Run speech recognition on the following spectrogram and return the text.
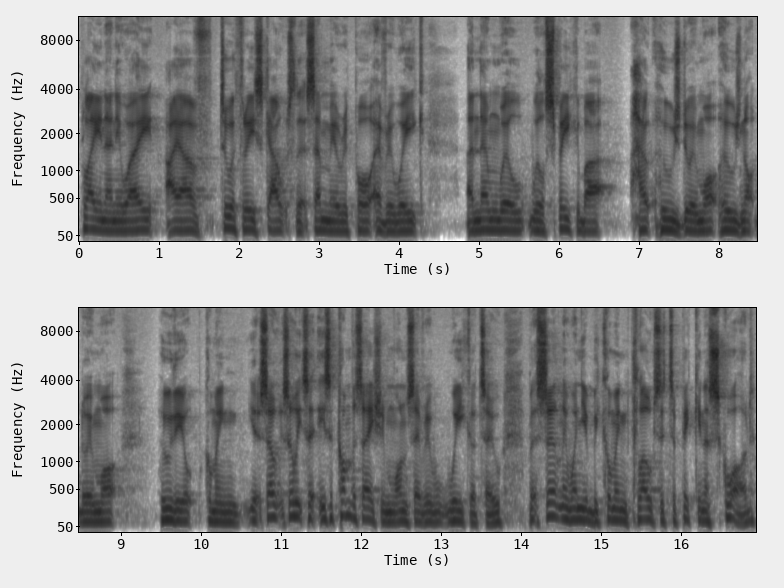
playing anyway. I have two or three scouts that send me a report every week, and then we'll we'll speak about how who's doing what, who's not doing what, who the upcoming. So so it's a it's a conversation once every week or two. But certainly when you're becoming closer to picking a squad,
